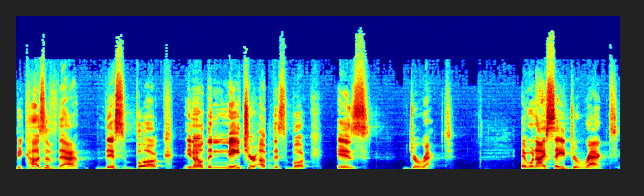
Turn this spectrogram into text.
because of that, this book, you know, the nature of this book is direct. And when I say direct,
